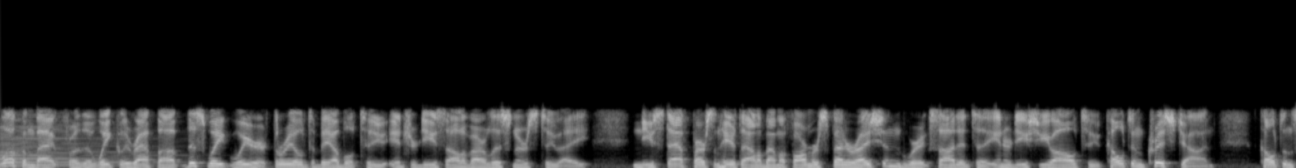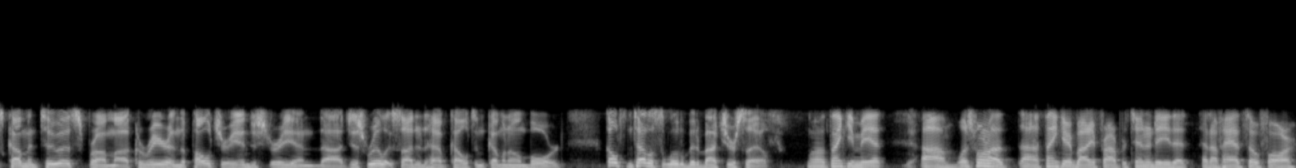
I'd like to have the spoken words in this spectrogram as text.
Welcome back for the weekly wrap up. This week, we are thrilled to be able to introduce all of our listeners to a new staff person here at the Alabama Farmers Federation. We're excited to introduce you all to Colton Christian. Colton's coming to us from a career in the poultry industry, and uh, just real excited to have Colton coming on board. Colton, tell us a little bit about yourself. Well, thank you, Mitt. Yeah. Um, well, just want to uh, thank everybody for the opportunity that, that I've had so far.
